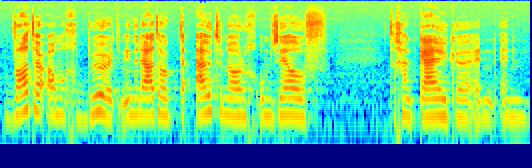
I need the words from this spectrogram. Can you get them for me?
wat er allemaal gebeurt. En inderdaad ook te uit te nodigen om zelf te gaan kijken. En, en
